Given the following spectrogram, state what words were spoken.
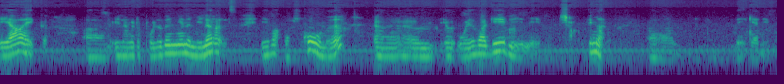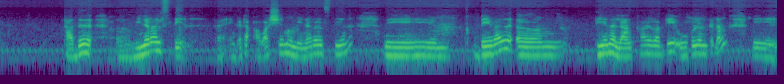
එයා එක. එළඟට පොළවෙන් එන මිනරල්ස් ඒවා ඔක්කෝම ඔය වගේ මේ ශක්තිමත් ගැන තද මිනරල්ස් තියෙන එඟට අවශ්‍යම මිනරල්ස් තියෙන මේ දේවල් තියෙන ලංකාව වගේ ඕගුලන්ට නම් මේ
